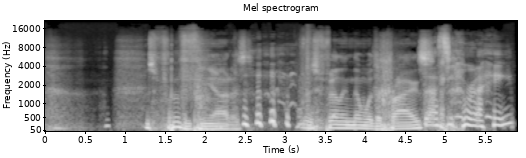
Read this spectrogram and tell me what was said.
Just fucking pinatas. Just filling them with a prize. That's right.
